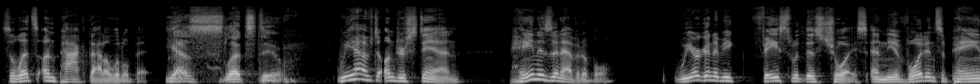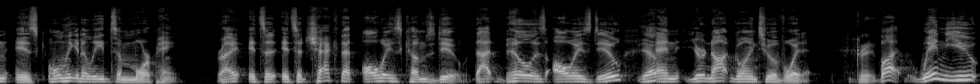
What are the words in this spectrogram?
So let's unpack that a little bit. Yes, let's do. We have to understand pain is inevitable. We are going to be faced with this choice, and the avoidance of pain is only going to lead to more pain. Right? It's a it's a check that always comes due. That bill is always due, Yep. and you're not going to avoid it. Great. But when you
